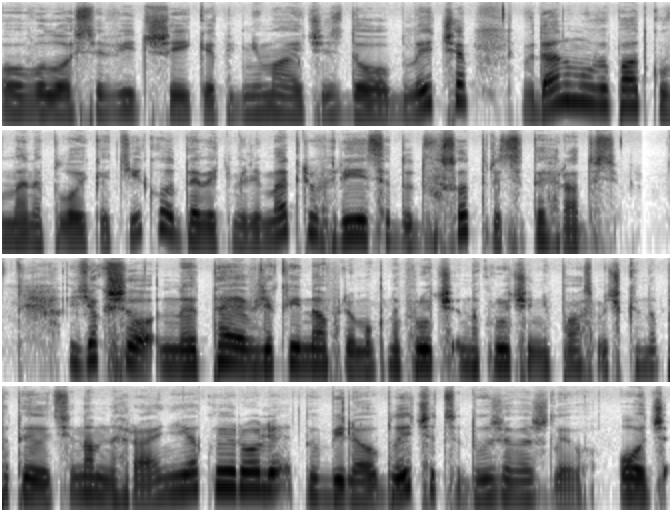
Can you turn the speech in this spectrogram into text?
е, волосся від шийки, піднімаючись до обличчя. В даному випадку в мене плойка Тіко 9 мм гріється до 230 градусів. Якщо те, в який напрямок накручені пасмочки на потилиці нам не грає ніякої ролі, то біля обличчя це дуже важливо. Отже,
